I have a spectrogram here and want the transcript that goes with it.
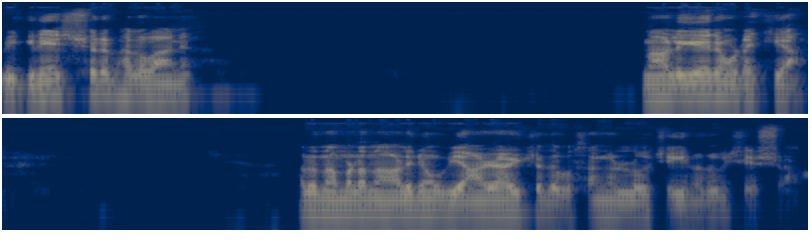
വിഘ്നേശ്വര ഭഗവാന് നാളികേരം ഉടയ്ക്കുക. അത് നമ്മുടെ നാളിനോ വ്യാഴാഴ്ച ദിവസങ്ങളിലോ ചെയ്യുന്നത് വിശേഷമാണ്.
